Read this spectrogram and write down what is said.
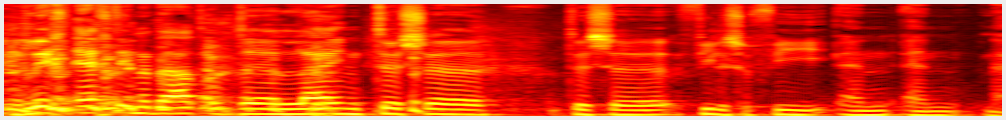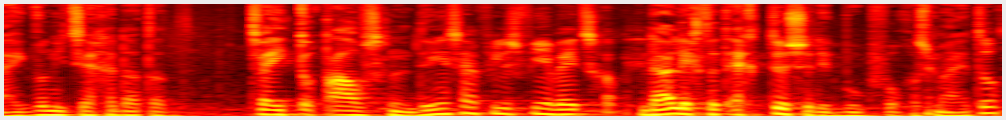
Het ligt echt inderdaad op de lijn tussen, tussen filosofie en, en... Nou, ik wil niet zeggen dat dat twee totaal verschillende dingen zijn, filosofie en wetenschap. Daar ligt het echt tussen, dit boek, volgens mij, toch?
